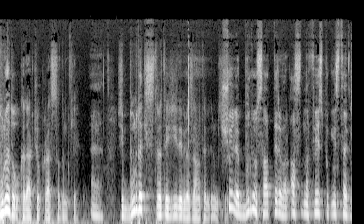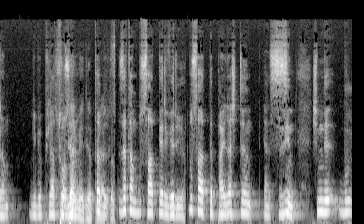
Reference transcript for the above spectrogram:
Buna da o kadar çok rastladım ki. Evet. Şimdi buradaki stratejiyi de biraz anlatabilir misin? Şöyle bunun saatleri var. Aslında Facebook, Instagram gibi platformlar. Sosyal medya Tabii, platformu. Zaten bu saatleri veriyor. Bu saatte paylaştığın yani sizin. Şimdi bu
